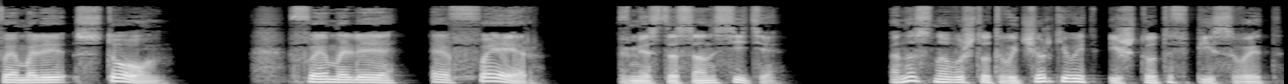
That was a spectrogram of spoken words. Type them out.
Family Stone». «Family Affair» вместо «Сан-Сити». Она снова что-то вычеркивает и что-то вписывает.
